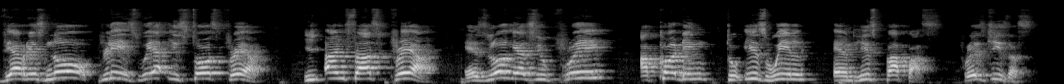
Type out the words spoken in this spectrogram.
there is no place where He stores prayer. He answers prayer as long as you pray according to His will and His purpose. Praise Jesus.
